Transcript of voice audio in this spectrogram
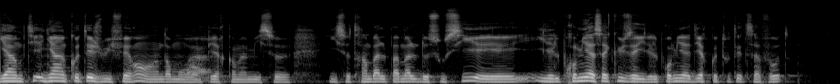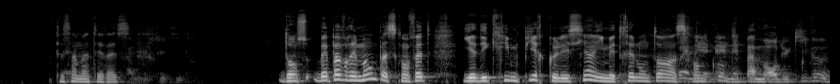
y- a un petit, il y a un côté juif errant hein, dans mon Ouais. vampire quand même. Il se, il se trimballe pas mal de soucis et il est le premier à s'accuser. Il est le premier à dire que tout est de sa faute. Ça, ça m'intéresse. Titre. Dans ce- ben, pas vraiment, parce qu'en fait, il y a des crimes pires que les siens. Il met très longtemps à se rendre mais, compte. n'est pas mordu qui veut.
